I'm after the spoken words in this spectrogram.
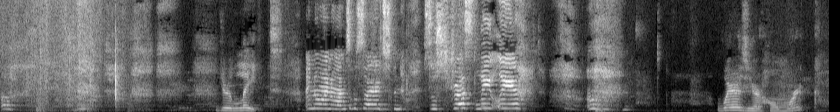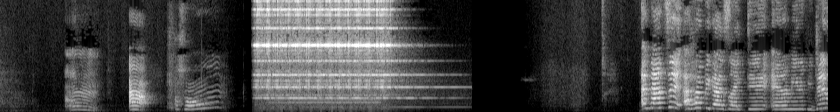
You're late. I know, I know. I'm so sorry. I've just been so stressed lately. Oh, Where's your homework? um, at home. And that's it. I hope you guys liked it. And I mean, if you did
